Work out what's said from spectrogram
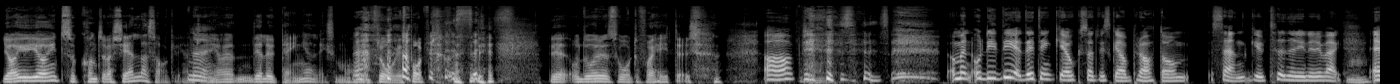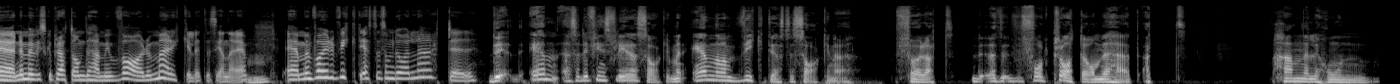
jag gör ju inte så kontroversiella saker egentligen. Nej. Jag delar ut pengar liksom och håller frågesport. det, det, och då är det svårt att få haters. Ja, precis. Ja, men, och det, det, det tänker jag också att vi ska prata om sen. Gud, tiden rinner iväg. Mm. Eh, nej, men vi ska prata om det här med varumärke lite senare. Mm. Eh, men vad är det viktigaste som du har lärt dig? Det, en, alltså det finns flera saker, men en av de viktigaste sakerna för att, att folk pratar om det här att, att han eller hon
